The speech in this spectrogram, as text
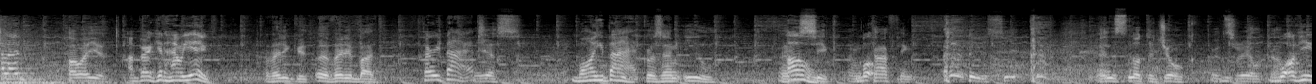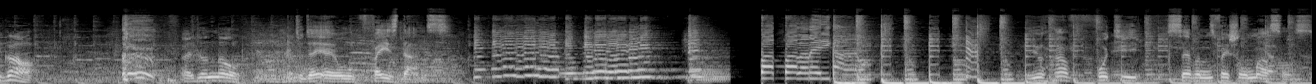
Hello. How are you? I'm very good. How are you? Very good. Uh, very bad. Very bad. Yes. Why are you bad? Because I'm ill. I'm Oh, sick. I'm what- coughing. you see? And it's not a joke. It's real cough. What have you got? I don't know. Today I will face dance. You have 47 facial muscles.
